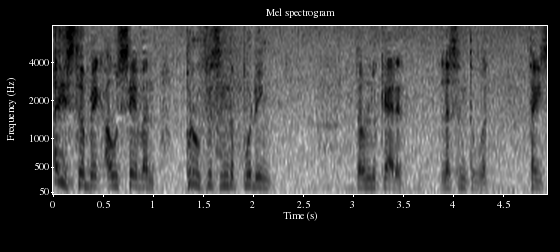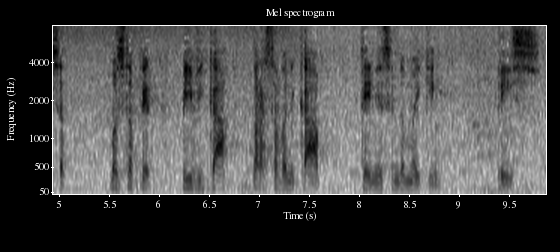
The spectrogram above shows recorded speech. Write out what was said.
Eisterbeck 07 proof is in the pudding. Don't look at it. Listen to it. Taste it. Must have it. PVK, Brasa van die Kaap. 10 years in the making. Peace.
